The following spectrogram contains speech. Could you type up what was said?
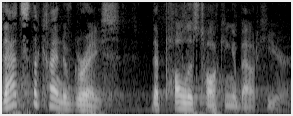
That's the kind of grace that Paul is talking about here.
